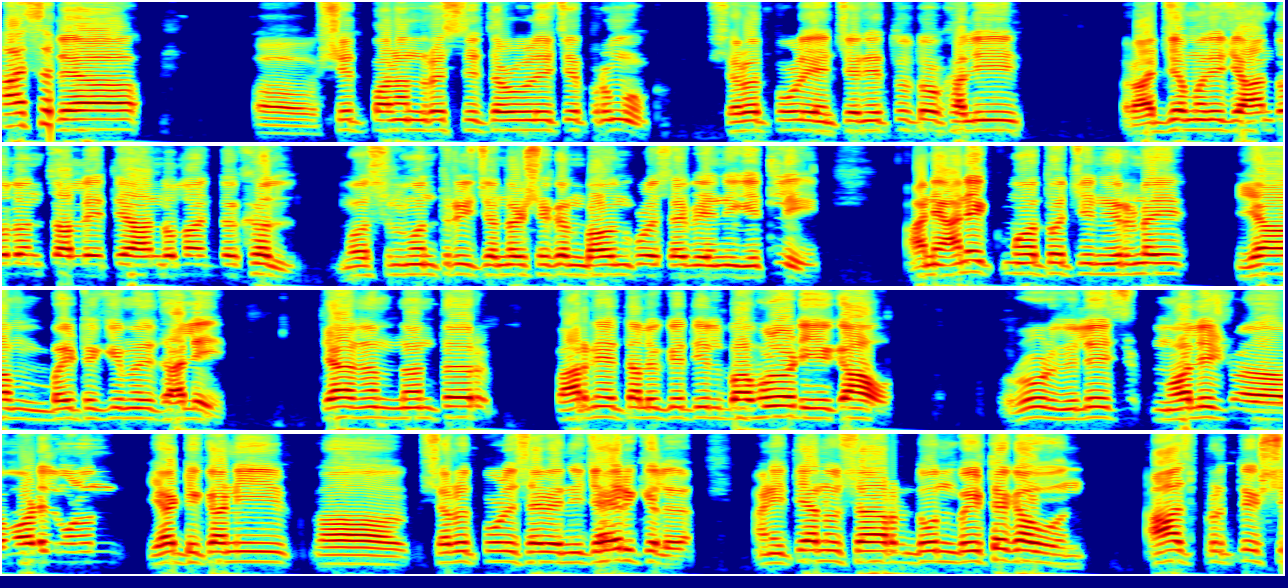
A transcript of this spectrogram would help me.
असं शेतपाणन रस्ते चळवळीचे प्रमुख शरद पोळे यांच्या नेतृत्वाखाली राज्यामध्ये जे आंदोलन चाललंय त्या आंदोलनात दखल महसूल मंत्री चंद्रशेखर बावनकुळे साहेब यांनी घेतली आणि अनेक महत्त्वाचे निर्णय या बैठकीमध्ये झाले. त्यानंतर पारणे तालुक्यातील बाबुळवाडी हे गाव रोड विलेज मॉलेज मॉडेल म्हणून या ठिकाणी शरद पोळे साहेब यांनी जाहीर केलं आणि त्यानुसार दोन बैठका होऊन आज प्रत्यक्ष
